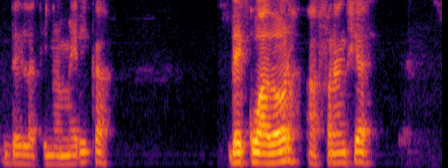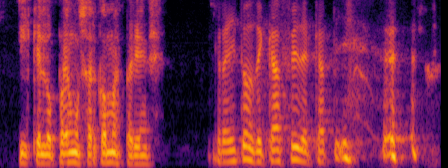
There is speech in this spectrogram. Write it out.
de Latinoamérica, de Ecuador a Francia y que lo pueden usar como experiencia? Granitos de café del Capi.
